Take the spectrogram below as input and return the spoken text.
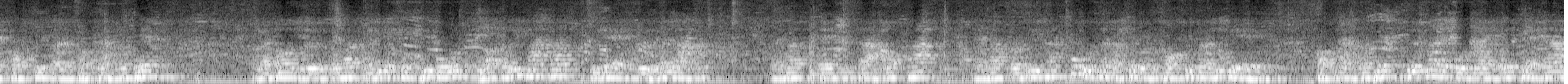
งของทีมงานสอบถามประเทศ แล้วก็อย่าลืมนะครับไปเรียกชมที่บูธลอตเตอรี่พัดครับสีแดงอยู่ด้านหลังนะครับเป็นตราอกพัดนะครับลอตเตอรี่พัดผู้สนับสนุนของทีมานลิเกของหนังประเภทซื้อง่ายโอนง่ายไว้แจกได้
